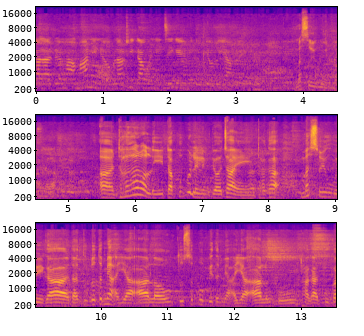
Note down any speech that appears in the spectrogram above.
ကာလအတွင်းမှာအမအနေနဲ့ဘယ်လောက်ထိတာဝန်နေကြေခဲ့ပြီလို့ပြောလို့ရမလဲမဆွေးဝင်နေတာအာဒါကတော့လေဒါပုပ်ပုလေးလေးပြောကြရင်ဒါကမဆွေးဝေကဒါသူလို့သမျှအရာအားလုံးသူ support ပေးသမျှအရာအားလုံးကိုဒါကသူက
